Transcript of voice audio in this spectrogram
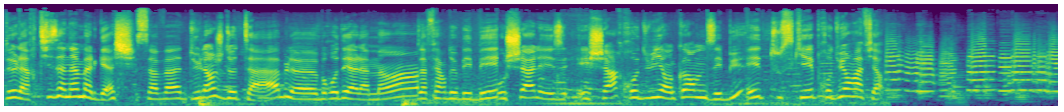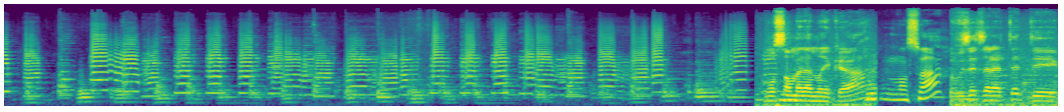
De l'artisanat malgache. Ça va du linge de table, euh, brodé à la main, des affaires de bébé, aux châles et écharpes, produits en cornes et but, et tout ce qui est produit en raffia. Bonsoir Madame Ricard. Bonsoir. Vous êtes à la tête des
